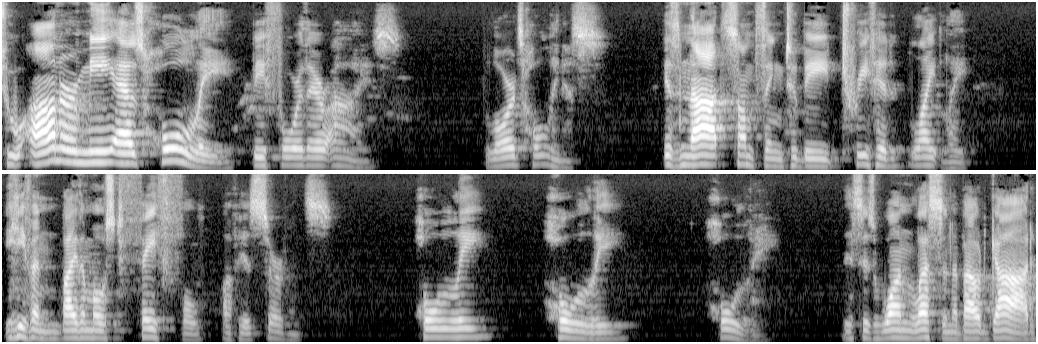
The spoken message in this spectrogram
to honor me as holy before their eyes. The Lord's holiness is not something to be treated lightly, even by the most faithful of his servants. Holy, holy, holy. This is one lesson about God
